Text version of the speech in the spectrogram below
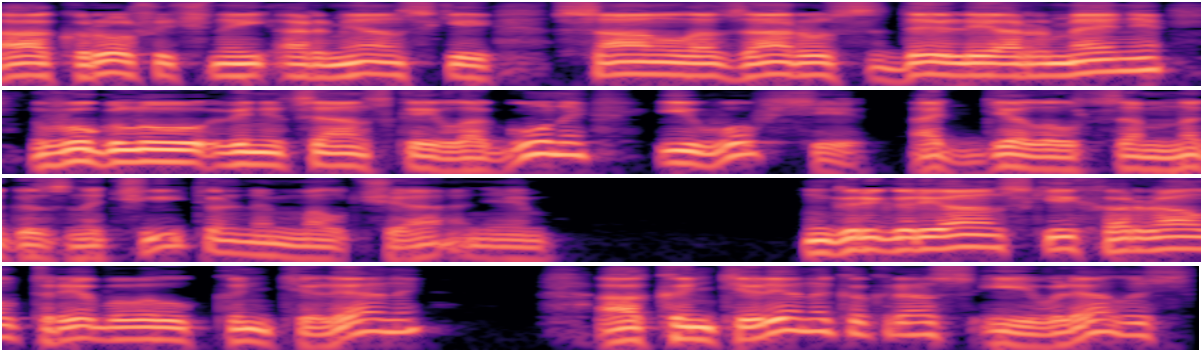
а крошечный армянский Сан-Лазарус дели Армени в углу Венецианской лагуны и вовсе отделался многозначительным молчанием. Григорианский хорал требовал кантилены, а кантилена как раз и являлась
